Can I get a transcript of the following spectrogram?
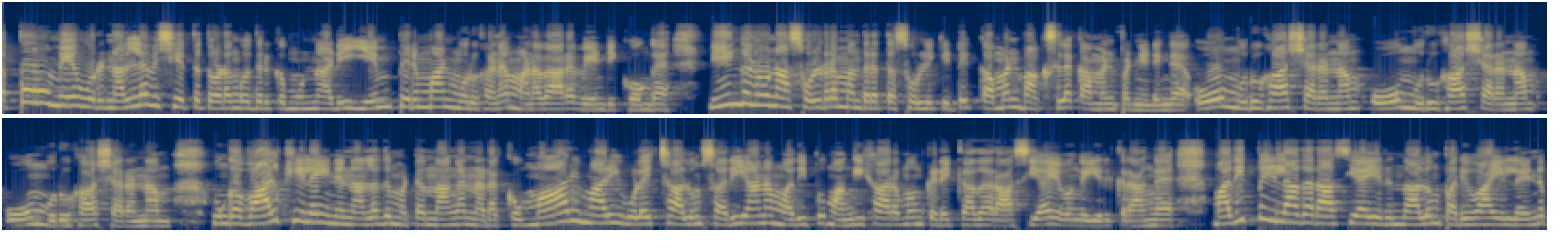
எப்பவுமே ஒரு நல்ல விஷயத்தை தொடங்குவதற்கு முன்னாடி எம் பெருமான் முருகனை மனதார வேண்டிக்கோங்க. நீங்களும் நான் சொல்ற மந்திரத்தை சொல்லிக்கிட்டு கமெண்ட் பாக்ஸ்ல கமெண்ட் பண்ணிடுங்க. ஓம் முருகா சரணம் ஓம் முருகா சரணம் ஓம் முருகா சரணம். உங்க வாழ்க்கையில இன்னும் நல்லது மட்டும்தாங்க நடக்கும். மாறி மாறி உழைச்சாலும் சரியான மதிப்பும் அங்கீகாரமும் கிடைக்காத ராசியா இவங்க இருக்கிறாங்க. மதிப்பு இல்லாத ராசியா இருந்தாலும் பரிவாயில்லைன்னு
